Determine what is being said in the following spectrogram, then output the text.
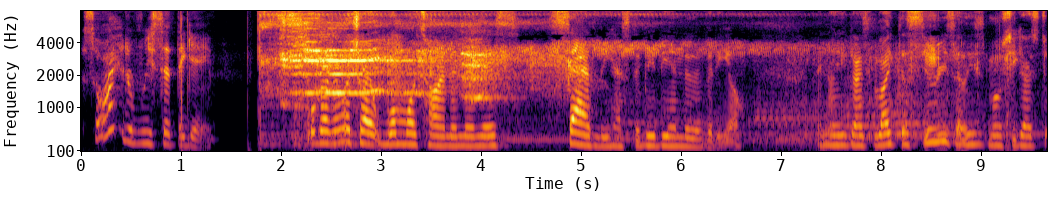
So I had to reset the game. Well, guys, I'm gonna try it one more time, and then this sadly has to be the end of the video. I know you guys like this series, at least most of you guys do.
